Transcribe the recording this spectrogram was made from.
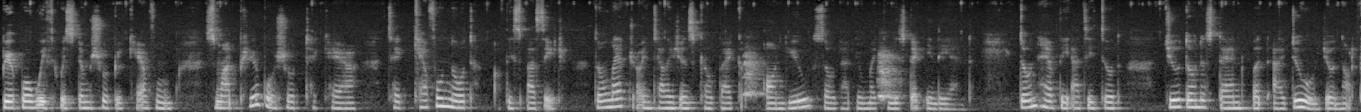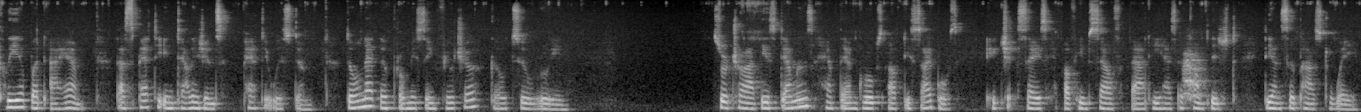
People with wisdom should be careful Smart people should take care, take careful note of this passage. Don't let your intelligence go back on you so that you make a mistake in the end. Don't have the attitude, you don't understand, but I do. You're not clear, but I am. That's petty intelligence, petty wisdom. Don't let the promising future go to ruin. Sutra These demons have their groups of disciples each says of himself that he has accomplished the unsurpassed way.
